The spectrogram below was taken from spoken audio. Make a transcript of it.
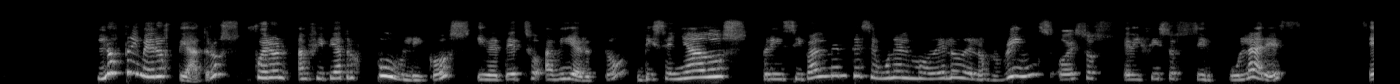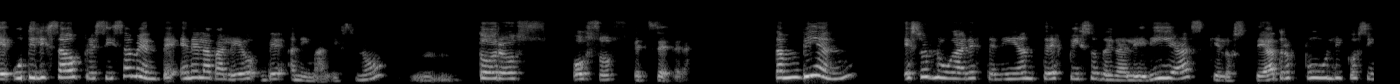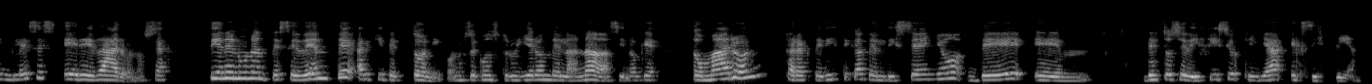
Los primeros teatros fueron anfiteatros públicos y de techo abierto, diseñados principalmente según el modelo de los rings o esos edificios circulares, eh, utilizados precisamente en el apaleo de animales, ¿no? mm, toros, osos, etc. También esos lugares tenían tres pisos de galerías que los teatros públicos ingleses heredaron, o sea, tienen un antecedente arquitectónico, no se construyeron de la nada, sino que tomaron características del diseño de, em, de estos edificios que ya existían.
